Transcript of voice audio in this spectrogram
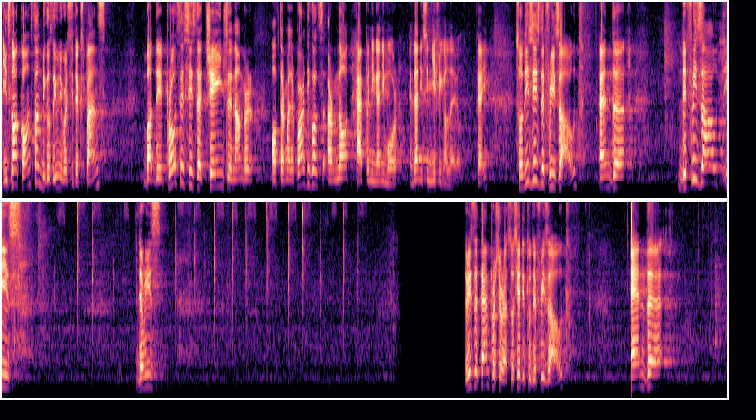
It's not constant because the universe expands, but the processes that change the number of dark matter particles are not happening anymore at any significant level, okay? So this is the freeze out, and uh, the freeze out is, there is There is a temperature associated to the freeze out, and uh,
